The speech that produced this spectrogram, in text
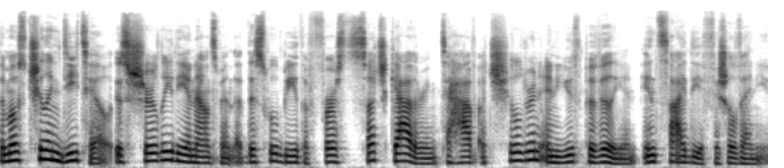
the most chilling detail is surely the announcement that this will be the first such gathering to have a children and youth pavilion inside the official venue.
